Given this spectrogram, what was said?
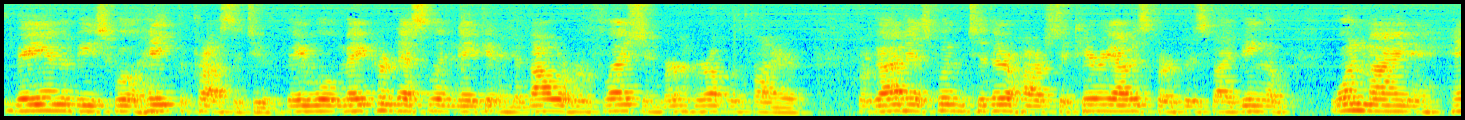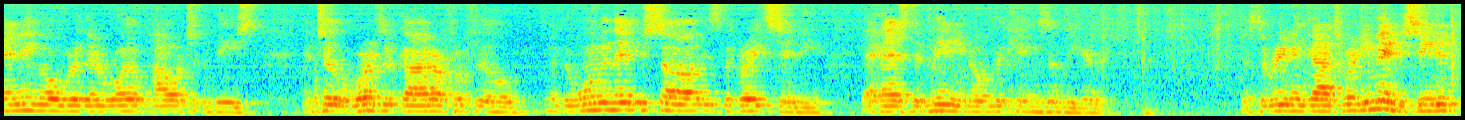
They and the beast will hate the prostitute. They will make her desolate and naked and devour her flesh and burn her up with fire. For God has put into their hearts to carry out his purpose by being of one mind and handing over their royal power to the beast until the words of God are fulfilled. And the woman that you saw is the great city that has dominion over the kings of the earth. That's the reading of God's word. You may be seated.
